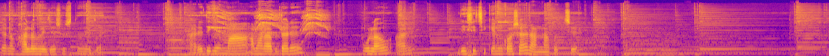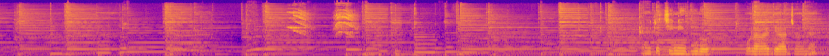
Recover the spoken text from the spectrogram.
যেন ভালো হয়ে যায়, সুস্থ হয়ে যায়। আর এদিকে মা আমার আবদারে পোলাও আর দেশি চিকেন কষা রান্না করছে। এটা চিনি গুঁড়ো পোলাওয়ে দেওয়ার জন্যে।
